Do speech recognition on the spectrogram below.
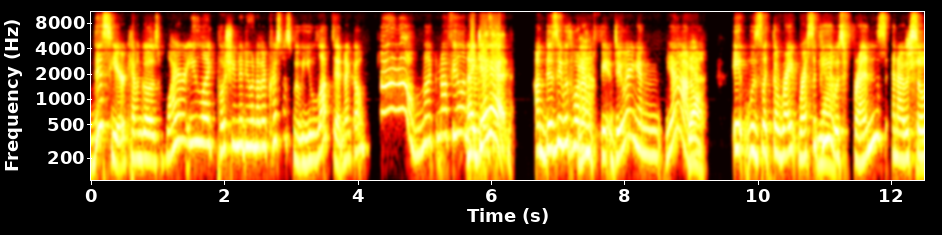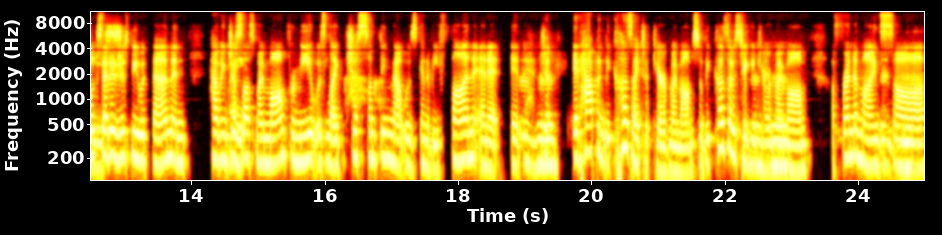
this year, Kevin goes, Why aren't you like pushing to do another Christmas movie? You loved it. And I go, I don't know. I'm like, not feeling it. I did it. I'm busy with what yeah. I'm fe- doing. And yeah, yeah. it was like the right recipe. Yeah. It was friends. And I was Jeez. so excited to just be with them. And having just right. lost my mom for me it was like just something that was going to be fun and it it mm-hmm. just, it happened because I took care of my mom so because I was taking mm-hmm. care of my mm-hmm. mom a friend of mine mm-hmm. saw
